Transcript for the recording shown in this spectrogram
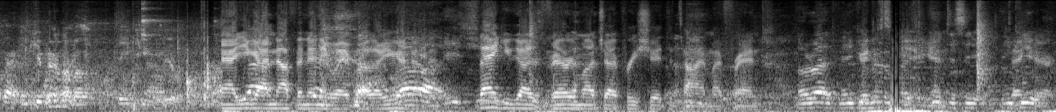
Thank you very much. Thank you. Yeah, you got nothing anyway, brother. You got ah, nothing. Thank you guys very much. I appreciate the time, my friend. All right. Thank Good you. To see you again. Good to see you. Thank Take you. Care.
